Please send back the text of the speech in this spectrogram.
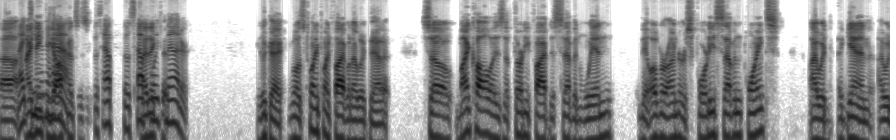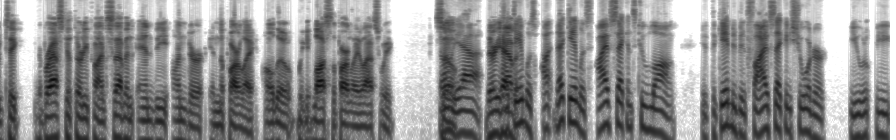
Uh, I 19 think the half. offense is Those half, those half points that- matter. okay. Well, it's 20.5 when I looked at it. So my call is a 35 to seven win. The over under is 47 points. I would again, I would take Nebraska 35 7 and the under in the parlay. Although we lost the parlay last week. So oh yeah, there you that have it. game was fi- that game was five seconds too long. If the game had been five seconds shorter, you you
